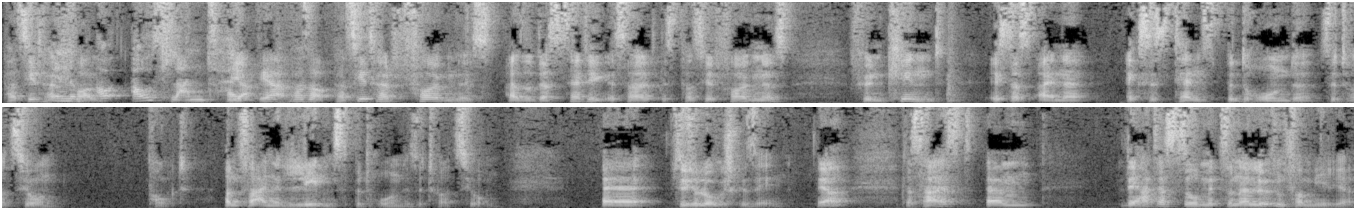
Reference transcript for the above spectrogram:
passiert halt In einem voll. Au Ausland halt. Ja, ja, pass auf, passiert halt folgendes. Also das Setting ist halt, es passiert folgendes. Für ein Kind ist das eine existenzbedrohende Situation. Punkt. Und zwar eine lebensbedrohende Situation. Äh, psychologisch gesehen. Ja? Das heißt, ähm, der hat das so mit so einer Löwenfamilie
